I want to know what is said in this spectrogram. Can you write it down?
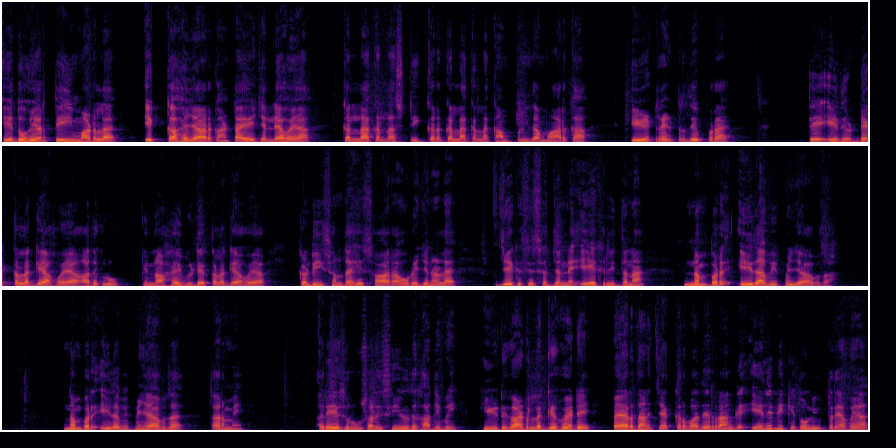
ਇਹ 2023 ਮਾਡਲ ਹੈ 1000 ਘੰਟਾ ਇਹ ਚੱਲਿਆ ਹੋਇਆ, ਕੱਲਾ ਕੱਲਾ ਸਟicker ਕੱਲਾ ਕੱਲਾ ਕੰਪਨੀ ਦਾ ਮਾਰਕਾ, ਇਹ ਟਰੈਕਟਰ ਦੇ ਉੱਪਰ ਹੈ। ਤੇ ਇਹਦੇ ਡੈਕ ਲੱਗਿਆ ਹੋਇਆ, ਆਹ ਦੇਖ ਲਓ ਕਿੰਨਾ ਹੈਵੀ ਡੈਕ ਲੱਗਿਆ ਹੋਇਆ ਕੰਡੀਸ਼ਨ ਦਾ ਇਹ ਸਾਰਾ ਓਰੀਜਨਲ ਹੈ। ਜੇ ਕਿਸੇ ਸੱਜਣ ਨੇ ਇਹ ਖਰੀਦਣਾ ਨੰਬਰ ਇਹਦਾ ਵੀ ਪੰਜਾਬ ਦਾ। ਨੰਬਰ ਇਹਦਾ ਵੀ ਪੰਜਾਬ ਦਾ ਧਰਮੇ। ਰੇਸ ਰੂਸ ਵਾਲੀ ਸੀਲ ਦਿਖਾ ਦੇ ਬਈ। ਹੀਟ ਗਾਰਡ ਲੱਗੇ ਹੋਏ ਨੇ, ਪੈਰਦਾਨ ਚੈੱਕ ਕਰਵਾ ਦੇ। ਰੰਗ ਇਹਦੇ ਵੀ ਕਿਤੋਂ ਨਹੀਂ ਉਤਰਿਆ ਹੋਇਆ।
